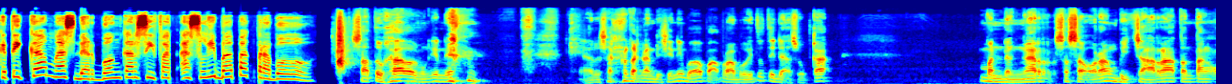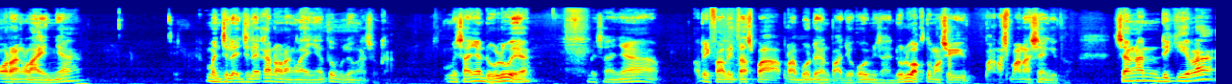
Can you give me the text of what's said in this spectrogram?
ketika Mas Dar bongkar sifat asli Bapak Prabowo. Satu hal mungkin ya, ya harus saya katakan di sini bahwa Pak Prabowo itu tidak suka mendengar seseorang bicara tentang orang lainnya, menjelek-jelekan orang lainnya itu beliau nggak suka. Misalnya dulu ya, misalnya rivalitas Pak Prabowo dengan Pak Jokowi misalnya, dulu waktu masih panas-panasnya gitu. Jangan dikira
